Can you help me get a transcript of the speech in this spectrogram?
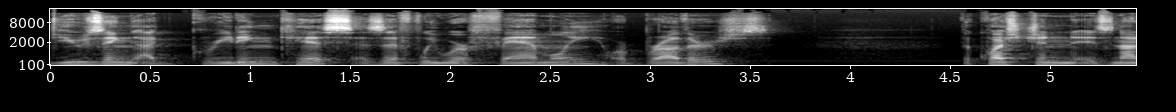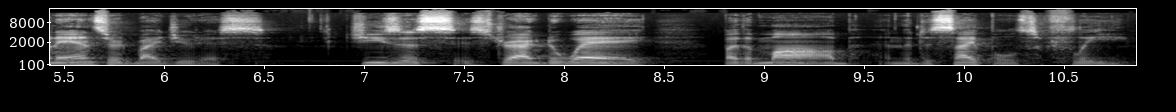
using a greeting kiss as if we were family or brothers? The question is not answered by Judas. Jesus is dragged away by the mob, and the disciples flee.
